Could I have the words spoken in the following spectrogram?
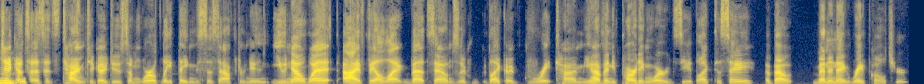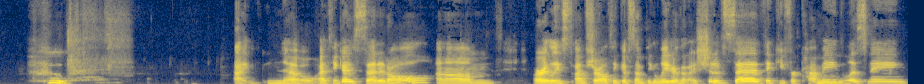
Jacob says it's time to go do some worldly things this afternoon. You know what? I feel like that sounds like a great time. You have any parting words you'd like to say about Mennonite rape culture? Whew. I no, I think I said it all. Um, or at least I'm sure I'll think of something later that I should have said. Thank you for coming, listening.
